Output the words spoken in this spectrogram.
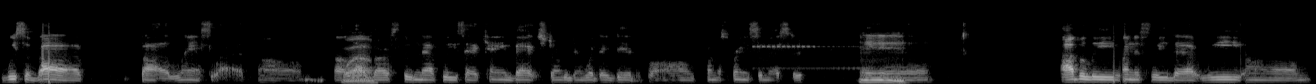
we survived by a landslide. Um, a wow. lot of our student athletes had came back stronger than what they did um, from the spring semester, mm. and I believe honestly that we um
